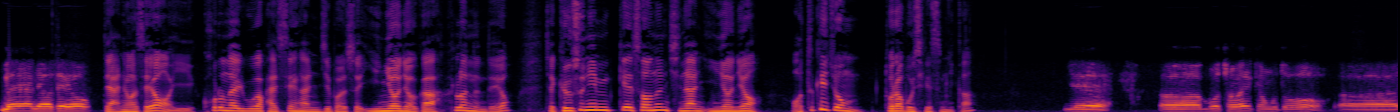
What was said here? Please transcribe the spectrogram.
네, 안녕하세요. 네, 안녕하세요. 이 코로나19가 발생한 지 벌써 2년여가 흘렀는데요. 자, 교수님께서는 지난 2년여 어떻게 좀 돌아보시겠습니까? 예, 어, 뭐, 저의 경우도, 어,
